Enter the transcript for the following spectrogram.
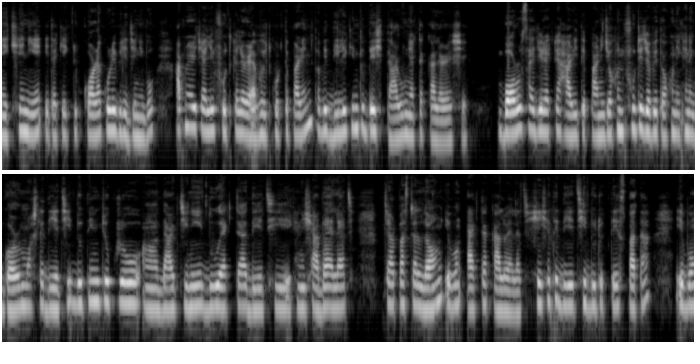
মেখে নিয়ে এটাকে একটু কড়া করে ভেজে নিব। আপনারা চাইলে ফুড কালার অ্যাভয়েড করতে পারেন, তবে দিলে কিন্তু বেশ দারুণ একটা কালার আসে। বড় সাইজের একটা হাঁড়িতে পানি যখন ফুটে যাবে তখন এখানে গরম মশলা দিয়েছি। দু তিন টুকরো দারচিনি দু একটা দিয়েছি এখানে সাদা এলাচ। চার পাঁচটা লং এবং একটা কালো এলাচ। সেই সাথে দিয়েছি দুটো তেজপাতা এবং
